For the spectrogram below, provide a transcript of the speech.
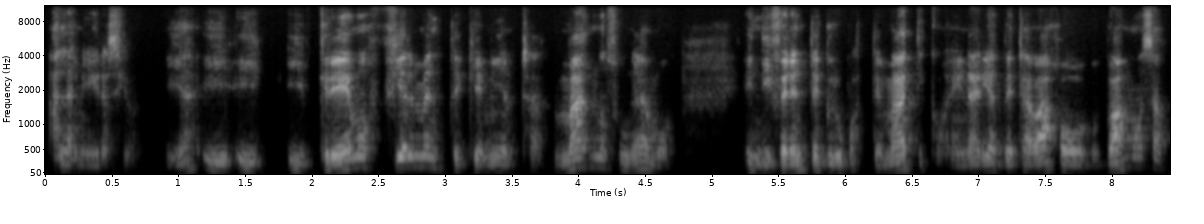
a la migración. Y, y, y creemos fielmente que mientras más nos unamos en diferentes grupos temáticos, en áreas de trabajo, vamos a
